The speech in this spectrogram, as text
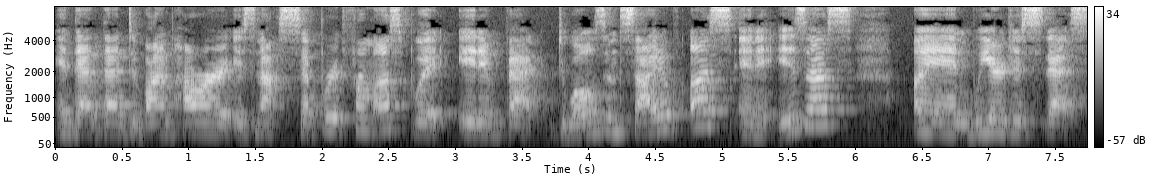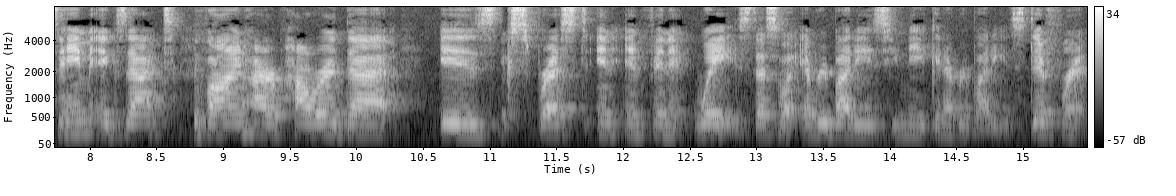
and that that divine power is not separate from us, but it in fact dwells inside of us and it is us. And we are just that same exact divine higher power that is expressed in infinite ways. That's why everybody is unique and everybody is different.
